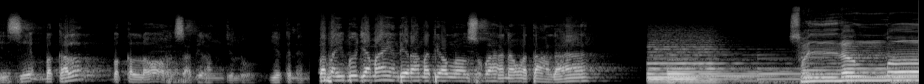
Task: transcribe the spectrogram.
isi bekal bekelor saya bilang julu, iya kena. Bapak Ibu jamaah yang dirahmati Allah Subhanahu wa taala. Sallallahu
